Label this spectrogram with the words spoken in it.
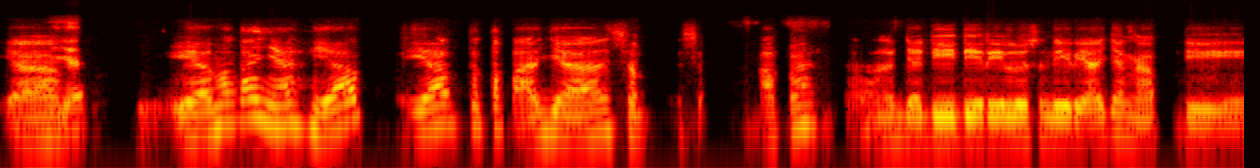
Ya. Iya. ya makanya ya ya tetap aja se, se, apa uh, jadi diri lu sendiri aja nggak di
